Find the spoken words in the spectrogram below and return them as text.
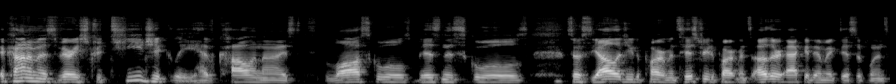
economists very strategically have colonized law schools, business schools, sociology departments, history departments, other academic disciplines,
